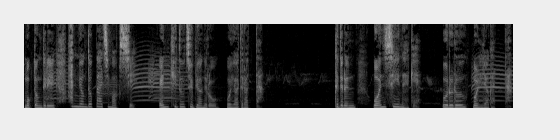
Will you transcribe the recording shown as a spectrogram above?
목동들이 한 명도 빠짐없이 엔키두 주변으로 모여들었다. 그들은 원시인에게 우르르 몰려갔다.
